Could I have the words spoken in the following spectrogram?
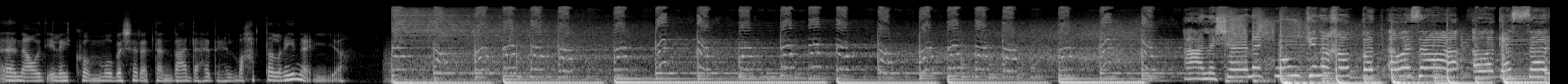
نعود إليكم مباشرة بعد هذه المحطة الغنائية. علشانك ممكن أخبط أو أزعق أو أكسر.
